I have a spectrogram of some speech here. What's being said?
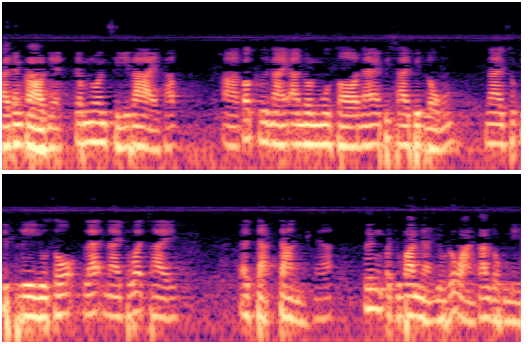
ายดังกล่าวเนี่ยจำนวนสีรายครับอ่าก็คือนายอานนท์มูซอนายอภิชัยบิดหลง นายสุพิพลียูโซและนายทวัชชัยจักจันทร์นะฮะซึ่งปัจจุบันเนี่ยอยู่ระหว่างการหลบหนี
